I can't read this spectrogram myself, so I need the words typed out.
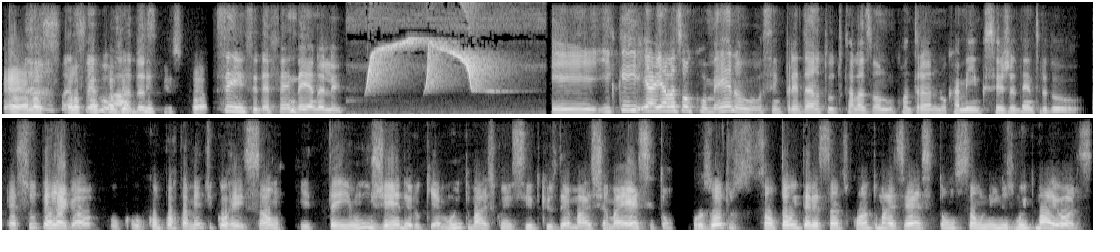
É, elas, elas estão fazendo serviço. É. Sim, se defendendo ali. E, e, e, aí elas vão comendo, assim, predando tudo que elas vão encontrando no caminho que seja dentro do. É super legal. O, o, comportamento de correição, e tem um gênero que é muito mais conhecido que os demais, chama Essiton. Os outros são tão interessantes quanto, mas Essiton são ninhos muito maiores.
